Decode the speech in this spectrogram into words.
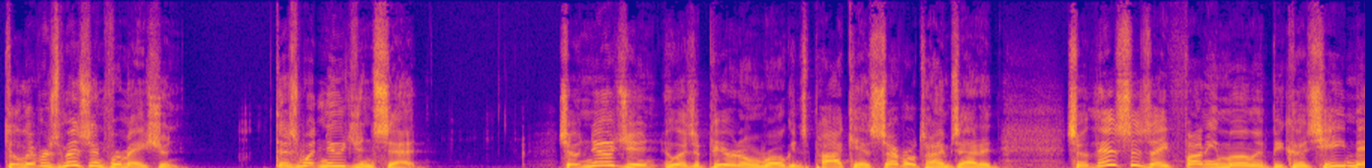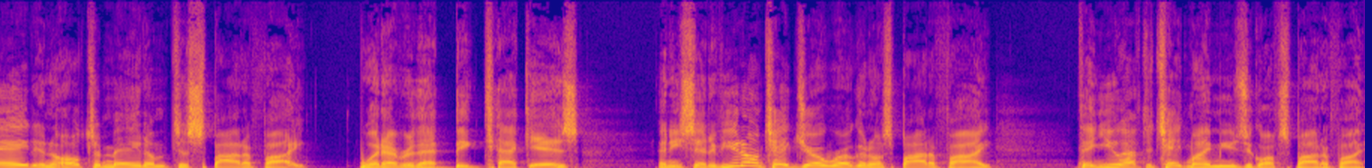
delivers misinformation. This is what Nugent said. So Nugent, who has appeared on Rogan's podcast several times, added, "So this is a funny moment because he made an ultimatum to Spotify, whatever that big tech is, and he said if you don't take Joe Rogan off Spotify." Then you have to take my music off Spotify.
